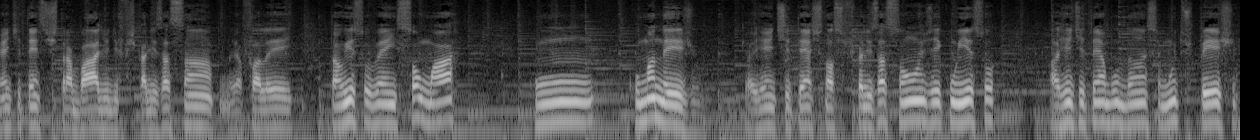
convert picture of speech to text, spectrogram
A gente tem esses trabalhos de fiscalização, como já falei. Então isso vem somar com o manejo que a gente tem as nossas fiscalizações e com isso a gente tem abundância, muitos peixes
